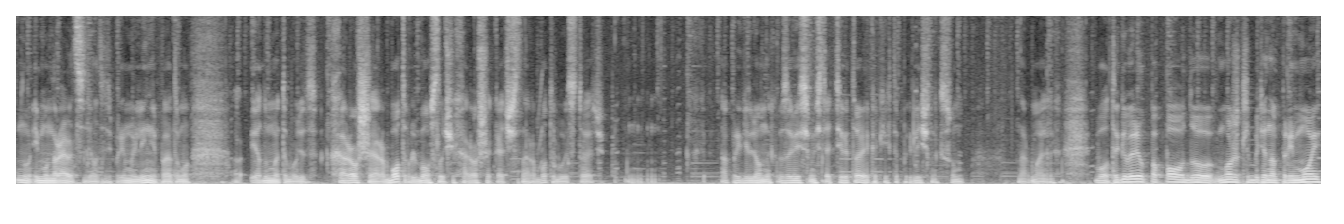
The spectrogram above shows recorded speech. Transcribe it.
ну, ему нравится делать эти прямые линии, поэтому э, я думаю, это будет хорошая работа, в любом случае хорошая, качественная работа будет стоить определенных, в зависимости от территории, каких-то приличных сумм нормальных. Вот, ты говорил по поводу, может ли быть она прямой.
